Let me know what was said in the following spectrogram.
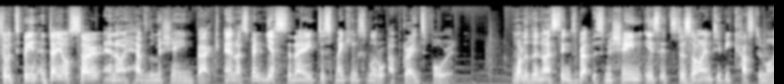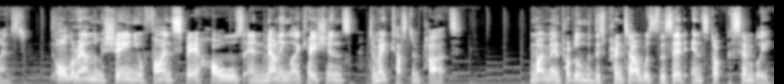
So it's been a day or so and I have the machine back and I spent yesterday just making some little upgrades for it. One of the nice things about this machine is it's designed to be customized. All around the machine you'll find spare holes and mounting locations to make custom parts. My main problem with this printer was the Z end stop assembly.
